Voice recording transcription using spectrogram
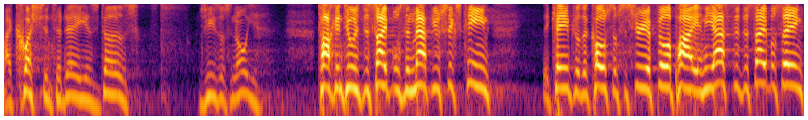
My question today is Does Jesus know you? Talking to his disciples in Matthew 16, they came to the coast of Caesarea Philippi, and he asked his disciples, saying,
